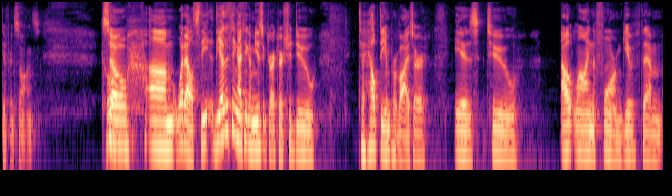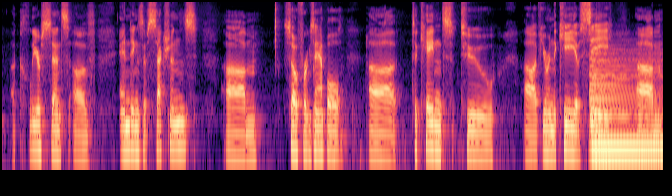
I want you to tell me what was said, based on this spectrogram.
different songs. So, um, what else? The the other thing I think a music director should do to help the improviser is to outline the form, give them a clear sense of endings of sections. Um, so, for example, uh, to cadence to uh, if you're in the key of C um,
